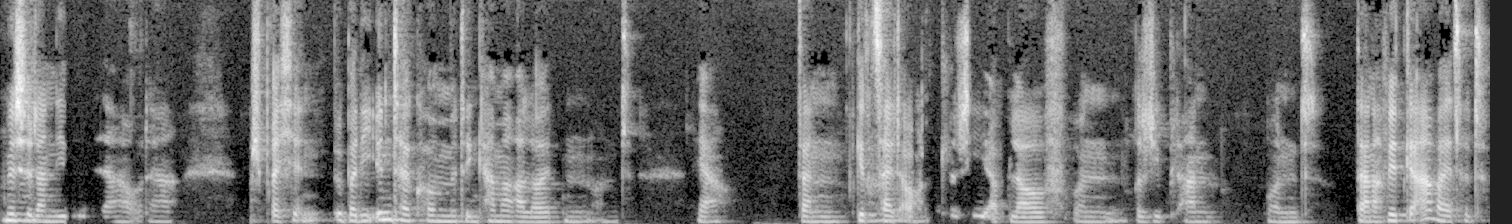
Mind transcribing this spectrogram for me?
mische mhm. dann die Bilder oder spreche in, über die Intercom mit den Kameraleuten und ja, dann gibt's halt auch Regieablauf und Regieplan und danach wird gearbeitet.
